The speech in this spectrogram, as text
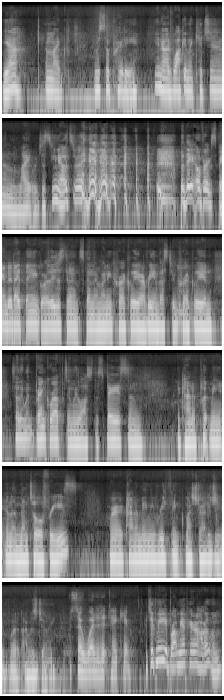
Yeah, and like it was so pretty. You know, I'd walk in the kitchen and the light would just, you know, it's really. but they overexpanded, I think, or they just didn't spend their money correctly or reinvested mm-hmm. correctly. And so they went bankrupt and we lost the space. And it kind of put me in a mental freeze where it kind of made me rethink my strategy of what I was doing. So, where did it take you? It took me, it brought me up here to Harlem.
